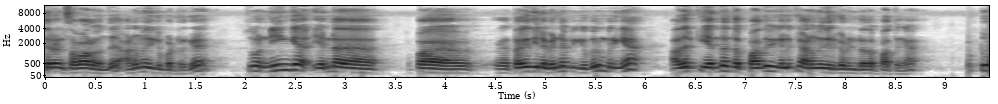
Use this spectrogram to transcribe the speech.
திறன் சவால் வந்து அனுமதிக்கப்பட்டிருக்கு. ஸோ நீங்கள் என்ன ப தகுதியில் விண்ணப்பிக்க விரும்புகிறீங்க அதற்கு எந்தெந்த பதவிகளுக்கு அனுமதி இருக்குது அப்படின்றத பார்த்துங்க டூ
